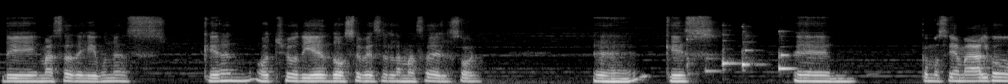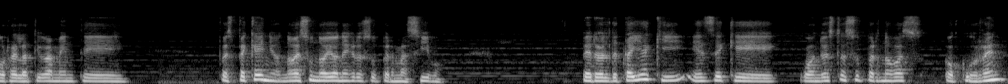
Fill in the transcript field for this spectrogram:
de masa de unas que eran 8, 10, 12 veces la masa del Sol, eh, que es eh, ¿cómo se llama? Algo relativamente, pues pequeño, no es un hoyo negro supermasivo. Pero el detalle aquí es de que cuando estas supernovas ocurren,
